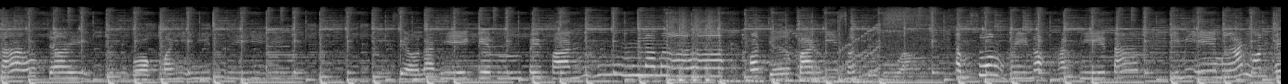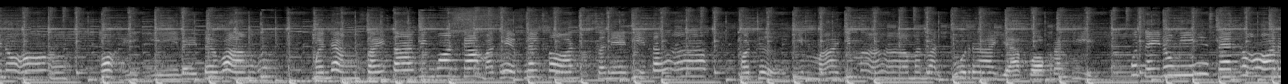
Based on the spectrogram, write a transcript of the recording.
ษาใจบอกไม่ตรีเสียวนาทีเก็บไปฝันละเมอพอเจอปานนี้ อเจอยิ้มมายิ้มมา มันวันอุราอยากบอกรักที่หัวใจน้องนี้แสนทร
